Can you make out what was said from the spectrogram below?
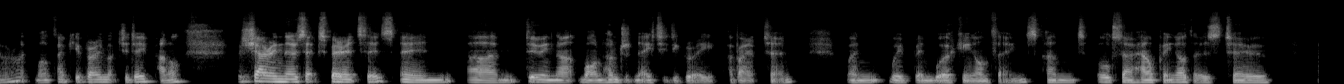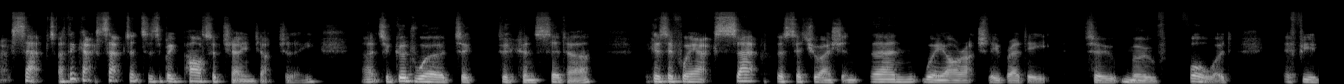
All right. Well, thank you very much indeed, panel, for sharing those experiences in um, doing that 180 degree about turn when we've been working on things and also helping others to accept. I think acceptance is a big part of change, actually. Uh, it's a good word to, to consider because if we accept the situation, then we are actually ready to move forward if you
